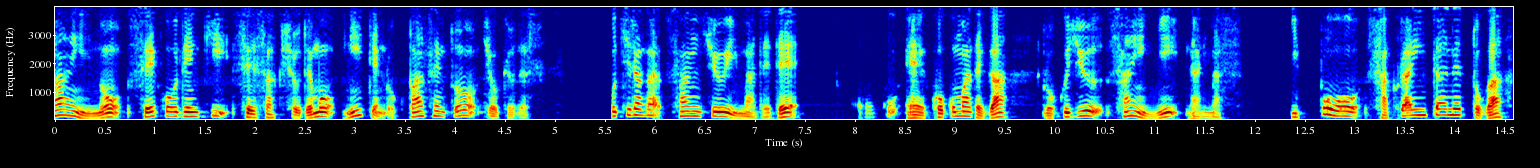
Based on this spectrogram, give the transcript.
3位の成功電気製作所でも2.6%の状況です。こちらが30位までで、ここ,、えー、ここまでが63位になります。一方、桜インターネットが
